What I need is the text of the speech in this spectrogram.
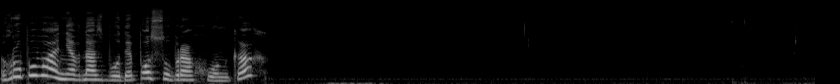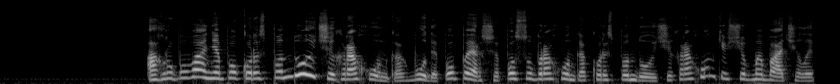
Групування в нас буде по субрахунках. А групування по кореспондуючих рахунках буде, по-перше, по субрахунках кореспондуючих рахунків, щоб ми бачили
